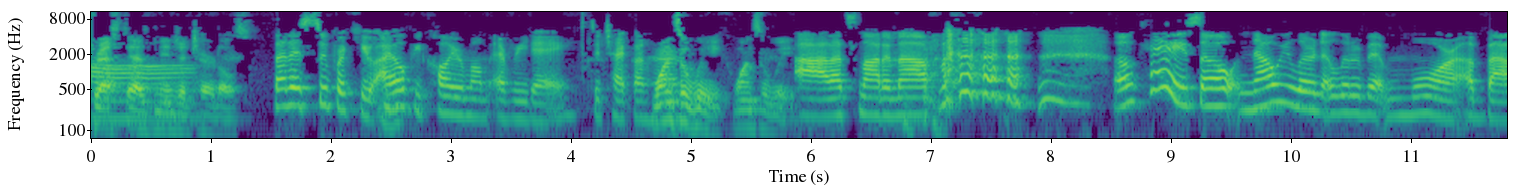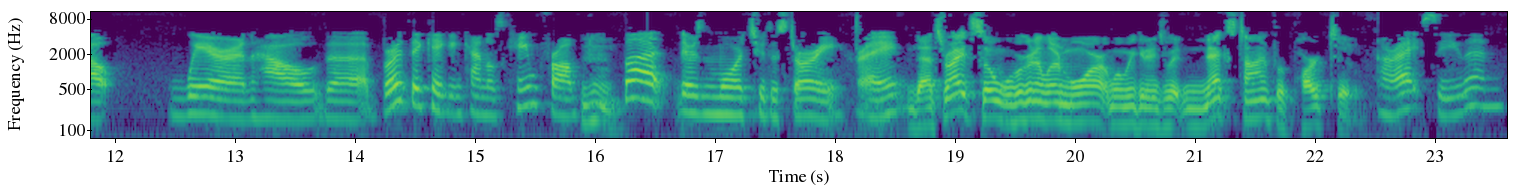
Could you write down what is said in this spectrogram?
dressed as Ninja Turtles. That is super cute. I hope you call your mom every day to check on her. Once a week, once a week. Ah, that's not enough. okay, so now we learned a little bit more about where and how the birthday cake and candles came from, Mm-hmm. but there's more to the story, right? That's right. So we're going to learn more when we get into it next time for part two. All right, see you then.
